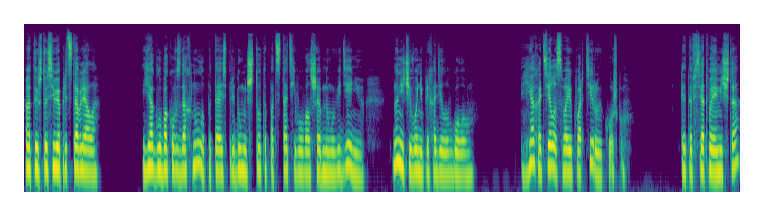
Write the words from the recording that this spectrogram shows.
«А ты что себе представляла?» Я глубоко вздохнула, пытаясь придумать что-то под стать его волшебному видению, но ничего не приходило в голову. Я хотела свою квартиру и кошку. «Это вся твоя мечта?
